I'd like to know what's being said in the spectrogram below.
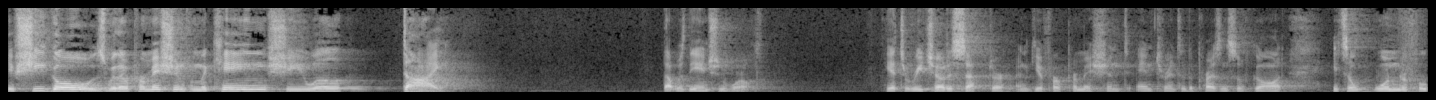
if she goes without permission from the king, she will die. That was the ancient world. He had to reach out a scepter and give her permission to enter into the presence of God. It's a wonderful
